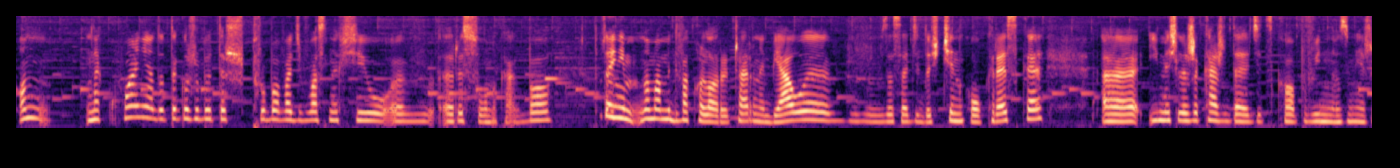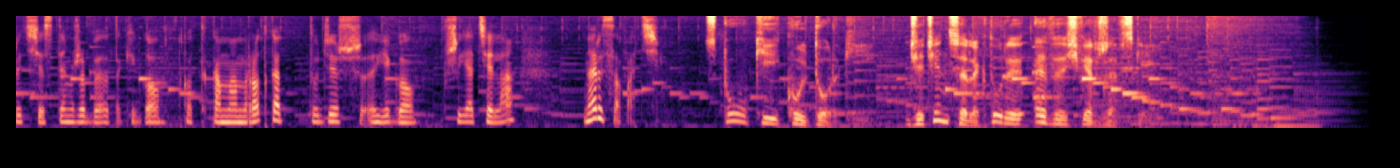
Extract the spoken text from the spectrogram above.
on nakłania do tego, żeby też próbować własnych sił w rysunkach, bo tutaj nie, no mamy dwa kolory, czarny, biały, w zasadzie dość cienką kreskę i myślę, że każde dziecko powinno zmierzyć się z tym, żeby takiego kotka mamrotka, tudzież jego przyjaciela narysować. Spółki kulturki. Dziecięce lektury Ewy Świerżewskiej.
